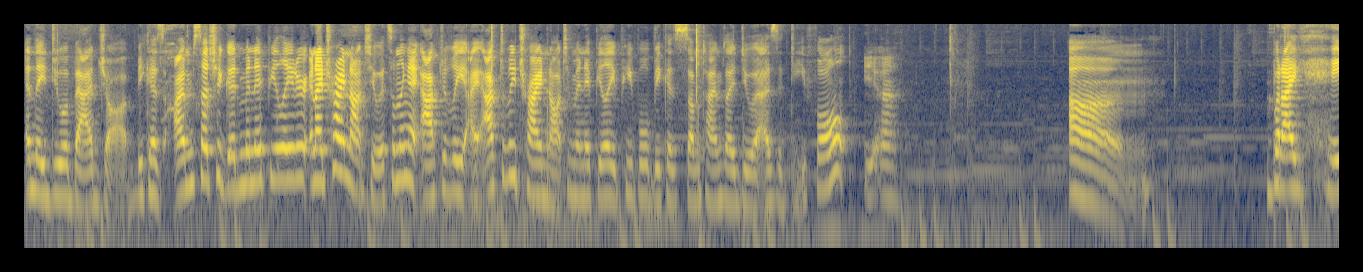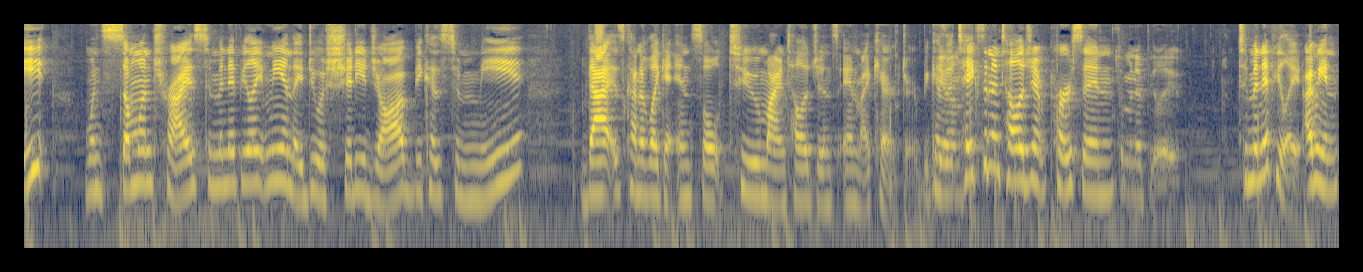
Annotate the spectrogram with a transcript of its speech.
and they do a bad job because I'm such a good manipulator and I try not to. It's something I actively I actively try not to manipulate people because sometimes I do it as a default. Yeah. Um, but I hate when someone tries to manipulate me and they do a shitty job because to me, that is kind of like an insult to my intelligence and my character because Yeah. it takes an intelligent person To manipulate. to manipulate. I mean,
